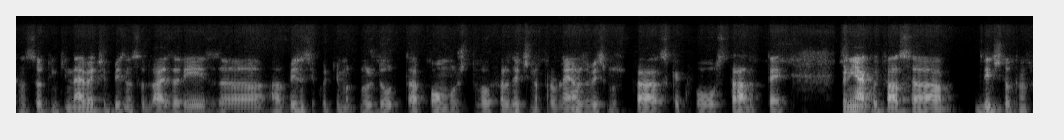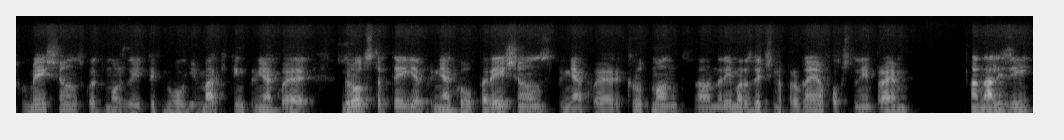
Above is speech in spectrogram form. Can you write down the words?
консултинг и най-вече бизнес адвайзари за бизнеси, които имат нужда от помощ в различни направления, в зависимост от това с какво страдат те. При някои това са Digital Transformations, което може да е и технологии и маркетинг, при някои е growth стратегия, при някои е operations, при някои е recruitment, нали, има различни направления. В общи линии правим анализи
